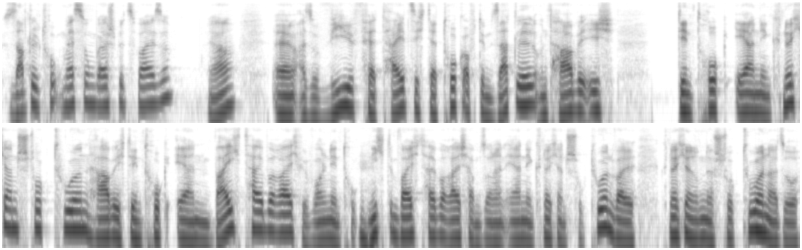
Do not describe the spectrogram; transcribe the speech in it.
Satteldruckmessung beispielsweise. Ja, äh, also wie verteilt sich der Druck auf dem Sattel und habe ich den Druck eher in den Knöchernstrukturen? Habe ich den Druck eher im Weichteilbereich? Wir wollen den Druck Mhm. nicht im Weichteilbereich haben, sondern eher in den Knöchernstrukturen, weil knöcherne Strukturen, also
